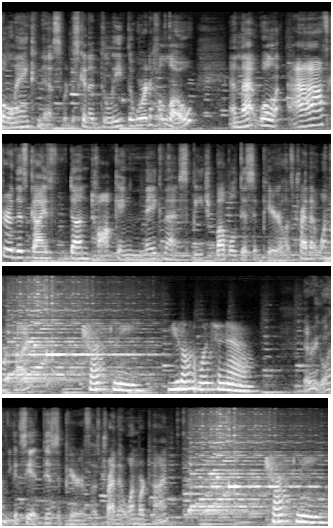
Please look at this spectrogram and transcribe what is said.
blankness. We're just going to delete the word hello, and that will, after this guy's done talking, make that speech bubble disappear. Let's try that one more time. Trust me, you don't want to know. There we go, and you can see it disappears. Let's try that one more time. Trust me,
